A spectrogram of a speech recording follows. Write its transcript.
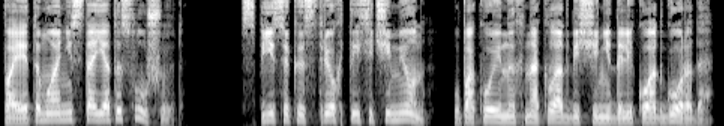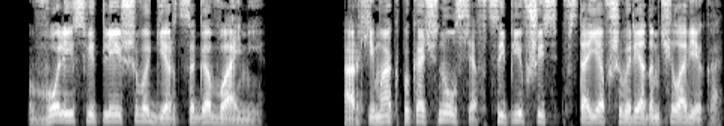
поэтому они стоят и слушают. Список из трех тысяч имен, упокоенных на кладбище недалеко от города волей светлейшего герцога Вайми. Архимаг покачнулся, вцепившись в стоявшего рядом человека.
